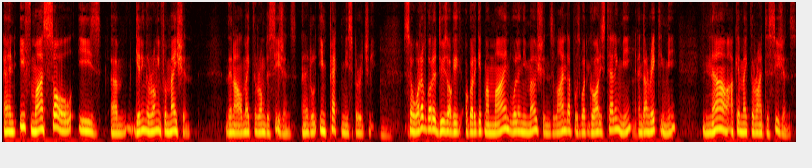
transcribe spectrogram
And if my soul is um, getting the wrong information, then I'll make the wrong decisions, and it'll impact me spiritually. So what I've got to do is I've got I've got to get my mind, will, and emotions lined up with what God is telling me and directing me. Now I can make the right decisions,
